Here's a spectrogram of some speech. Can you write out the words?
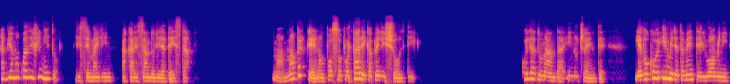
Abbiamo quasi finito, disse Mailin accarezzandogli la testa. Mamma, perché non posso portare i capelli sciolti? Quella domanda innocente le evocò immediatamente gli uomini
